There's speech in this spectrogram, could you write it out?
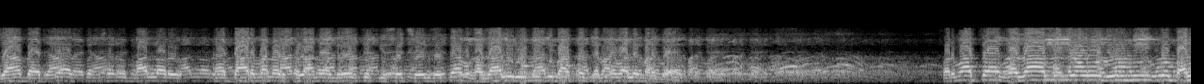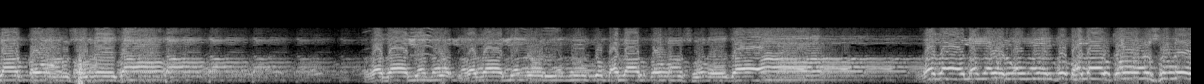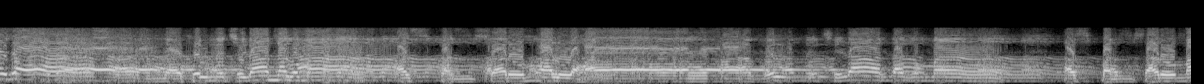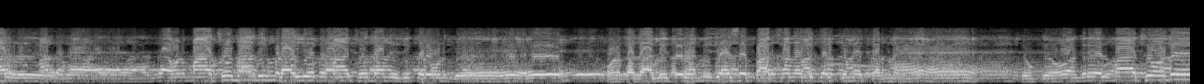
جہاں بیٹھتے ہیں اسپنسر اور مل اور ڈارون اور فلانے انگریز کے قصے چھیڑ دیتے ہیں۔ اب غزالی رومی کی باتیں کرنے والے مر گئے۔ فرماتے ہیں غزالی رومی کو بھلا کون سنے گا؟ غزالی غزالی اور رومی کو بھلا کون سنے گا؟ غزالی اور رومی کو بھلا کون سنے گا؟ محفل میں چھڑا نغمہ اسپنسر مل ہے محفل میں چھڑا نغمہ اسپنسر مل ہوں ماں چودہ کی پڑھائی ہے تو ماں چودہ کے ذکر ہو گے ہوں۔ گزالی تو جیسے پاکستان کا ذکر کنے کرنا ہے؟ کیونکہ وہ انگریز ماں چو دے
